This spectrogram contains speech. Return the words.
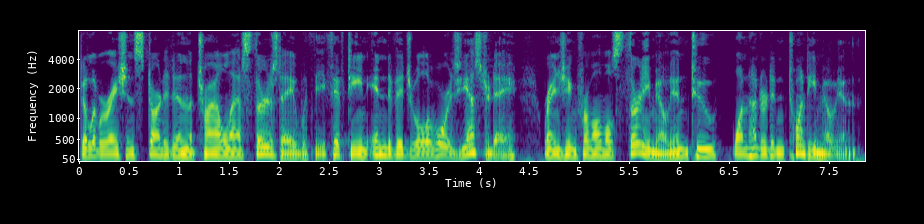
Deliberations started in the trial last Thursday with the the 15 individual awards yesterday, ranging from almost 30 million to 120 million.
